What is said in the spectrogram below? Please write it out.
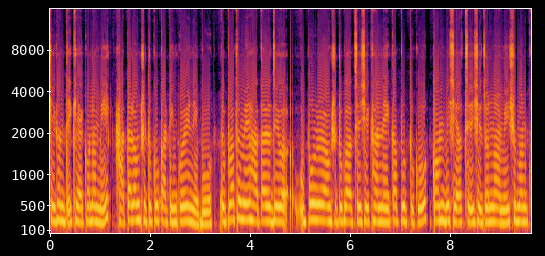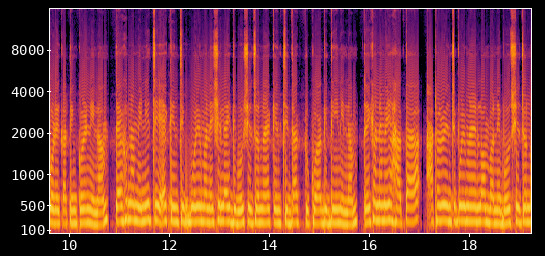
সেখান থেকে এখন আমি হাতার অংশটুকু কাটিং করে নেব। তো প্রথমে হাতার যে উপরের অংশটুকু আছে, সেখানে কাপড়টুকু কম বেশি আছে, সেজন্য আমি সমান করে কাটিং করে নিলাম। তো এখন আমি নিচে এক ইঞ্চি পরিমাণে সেলাই দিব, সেজন্য এক ইঞ্চি দাগটুকু আগে দিয়ে নিলাম। তো এখানে আমি হাতা আঠারো ইঞ্চি পরিমাণে লম্বা নেব, সেজন্য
